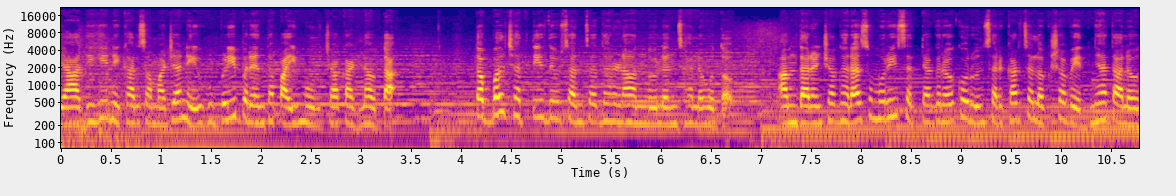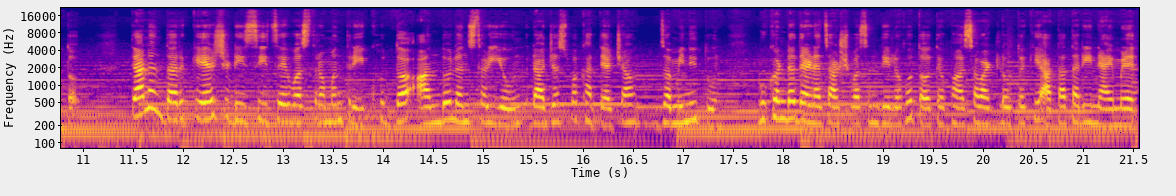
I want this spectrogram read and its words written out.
याआधीही नेकार समाजाने हुबळीपर्यंत पायी मोर्चा काढला होता. तब्बल छत्तीस दिवसांचं धरणं आंदोलन झालं होतं. आमदारांच्या घरासमोरही सत्याग्रह करून सरकारचं लक्ष वेधण्यात आलं होतं. त्यानंतर के एच डी सीचे वस्त्रमंत्री खुद्द आंदोलनस्थळी येऊन राजस्व खात्याच्या जमिनीतून भूखंड देण्याचं आश्वासन दिलं होतं तेव्हा असं वाटलं होतं की आता तरी न्याय मिळेल.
